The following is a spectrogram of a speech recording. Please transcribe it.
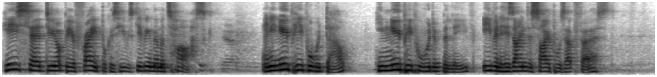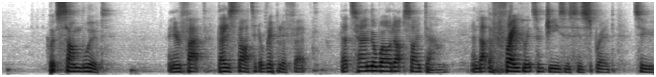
He said, Do not be afraid because he was giving them a task. And he knew people would doubt, he knew people wouldn't believe, even his own disciples at first. But some would. And in fact, they started a ripple effect that turned the world upside down and that the fragrance of Jesus has spread to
